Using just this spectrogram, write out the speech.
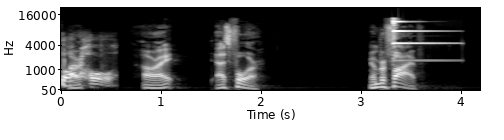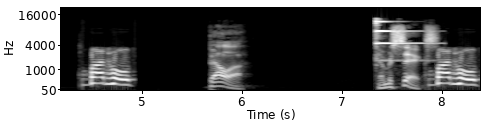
Butthole. All right. That's four. Number five. Butthole. Bella. Number six. Butthole. Butthole.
